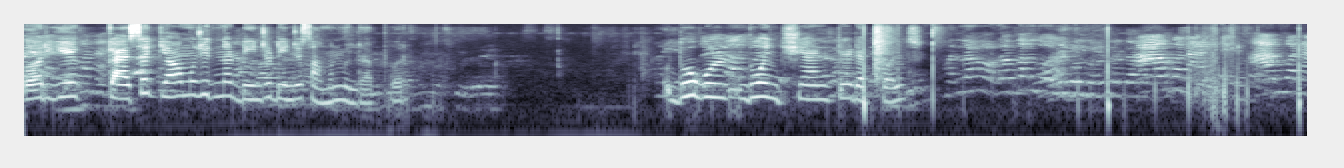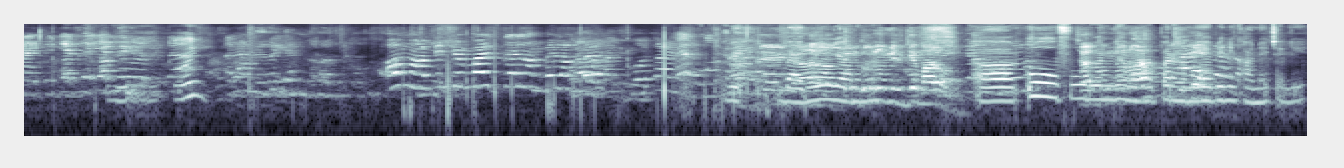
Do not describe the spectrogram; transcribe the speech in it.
पर ये कैसे क्या मुझे इतना डेंजर डेंजर सामान मिल रहा है पर? दो गोल्ड दो एंचेंटेड एप्पल्स अरे बैग में जा रहा हूँ ओ फ़ूड बन गया हमारा पर हमें अभी नहीं खाने चलिए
